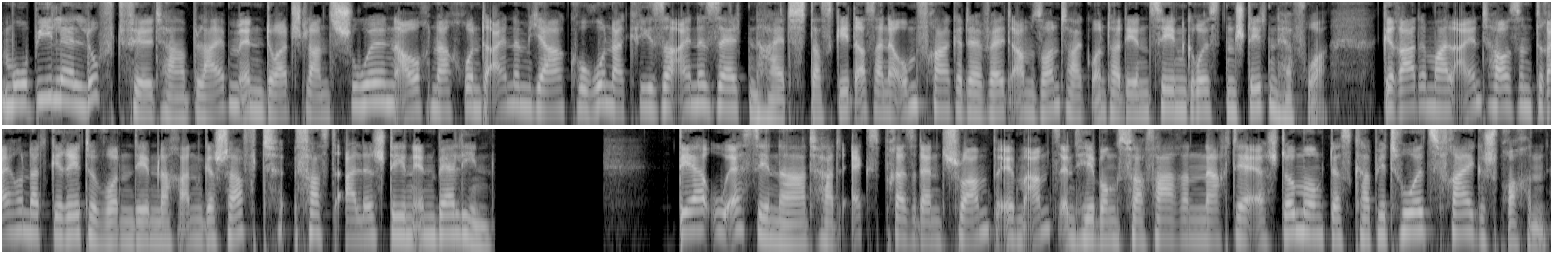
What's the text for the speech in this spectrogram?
Mobile Luftfilter bleiben in Deutschlands Schulen auch nach rund einem Jahr Corona-Krise eine Seltenheit. Das geht aus einer Umfrage der Welt am Sonntag unter den zehn größten Städten hervor. Gerade mal 1300 Geräte wurden demnach angeschafft. Fast alle stehen in Berlin. Der US-Senat hat Ex-Präsident Trump im Amtsenthebungsverfahren nach der Erstürmung des Kapitols freigesprochen.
